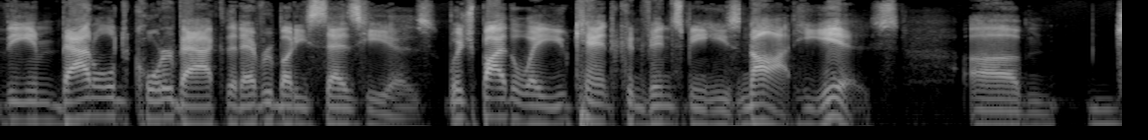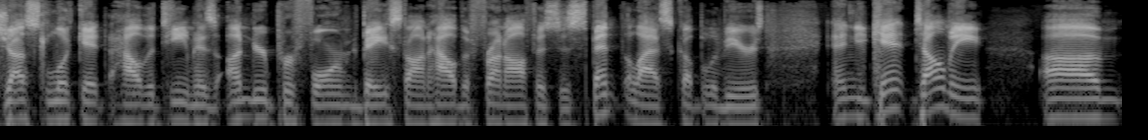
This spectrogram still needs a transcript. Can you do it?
the embattled quarterback that everybody says he is. Which, by the way, you can't convince me he's not. He is. Um, just look at how the team has underperformed based on how the front office has spent the last couple of years, and you can't tell me um,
